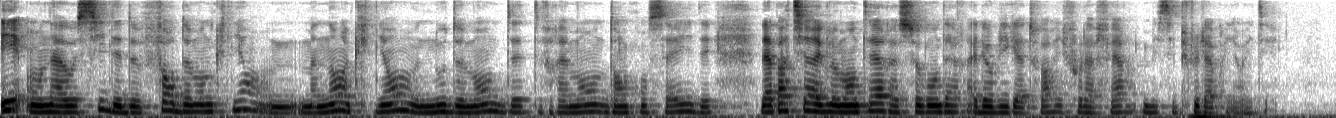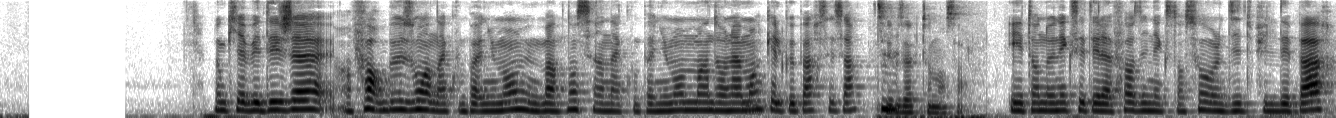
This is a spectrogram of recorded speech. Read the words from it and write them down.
Et on a aussi des, de fortes demandes clients. Maintenant, un client nous demande d'être vraiment dans le conseil. Des... La partie réglementaire est secondaire, elle est obligatoire, il faut la faire, mais c'est plus la priorité. Donc il y avait déjà un fort besoin d'accompagnement, mais maintenant c'est un accompagnement main dans la main quelque part, c'est ça? C'est exactement ça. Et étant donné que c'était la force d'Inextenso, on le dit depuis le départ,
